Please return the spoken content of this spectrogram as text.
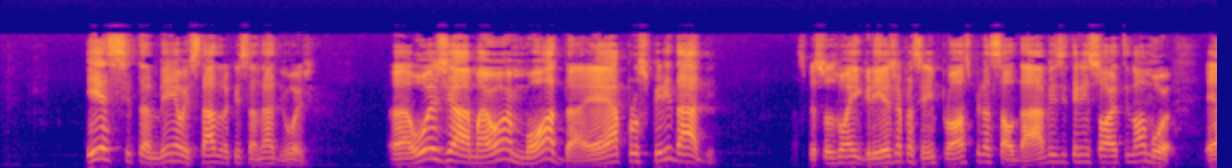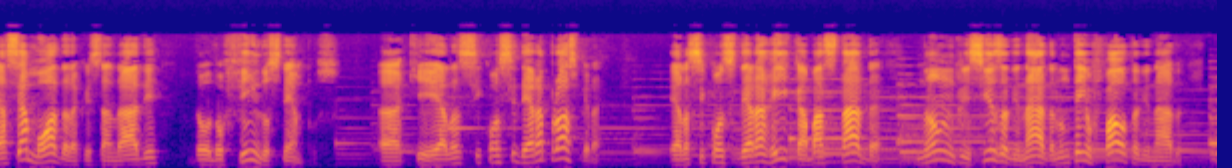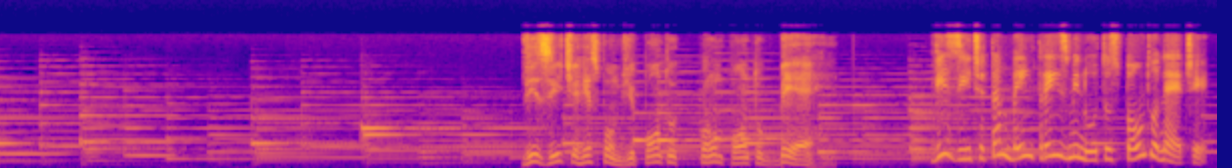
Esse também é o estado da cristandade hoje. Uh, hoje a maior moda é a prosperidade. As pessoas vão à igreja para serem prósperas, saudáveis e terem sorte no amor. Essa é a moda da cristandade do, do fim dos tempos, uh, que ela se considera próspera, ela se considera rica, abastada, não precisa de nada, não tenho falta de nada. Visite respondi.com.br. Visite também 3minutos.net.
